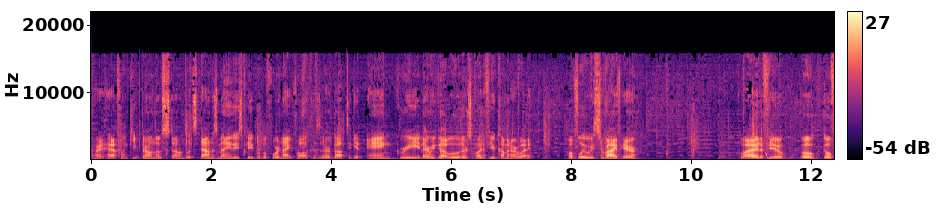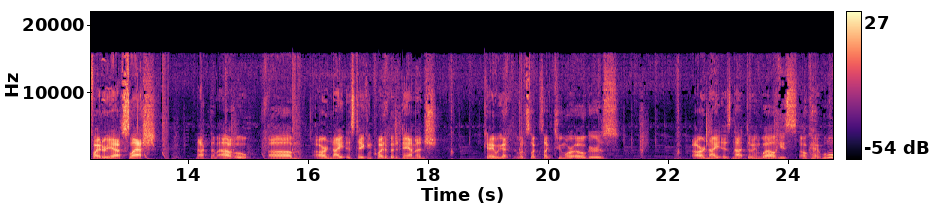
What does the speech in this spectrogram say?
Alright, Halfling, keep throwing those stones. Let's down as many of these people before nightfall, because they're about to get angry. There we go. Ooh, there's quite a few coming our way. Hopefully we survive here. Quite a few. Oh, go fighter, yeah, slash. Knock them out. Ooh, um, our knight is taking quite a bit of damage. Okay, we got what looks like two more ogres. Our knight is not doing well. He's, okay, woo.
